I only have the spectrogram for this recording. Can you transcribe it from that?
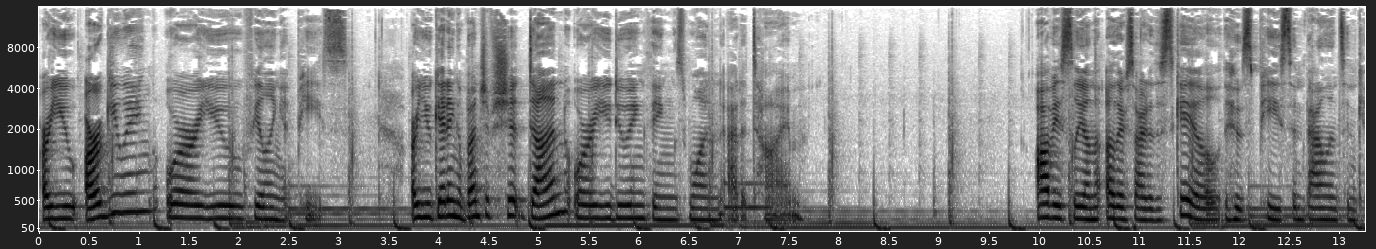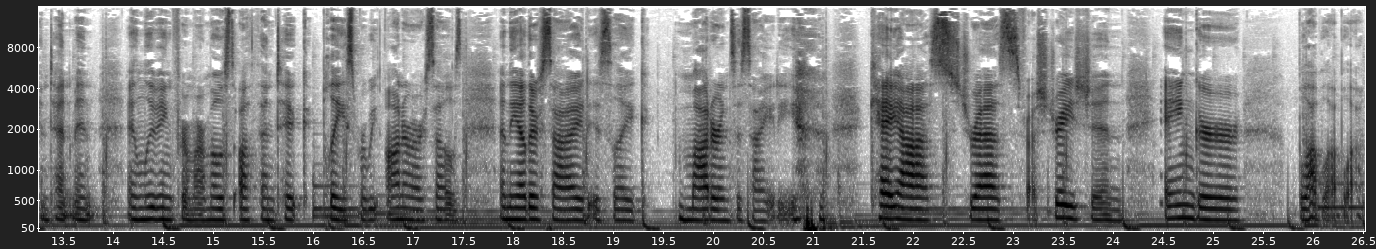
Are you arguing or are you feeling at peace? Are you getting a bunch of shit done or are you doing things one at a time? Obviously, on the other side of the scale is peace and balance and contentment and living from our most authentic place where we honor ourselves. And the other side is like modern society chaos, stress, frustration, anger, blah, blah, blah.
